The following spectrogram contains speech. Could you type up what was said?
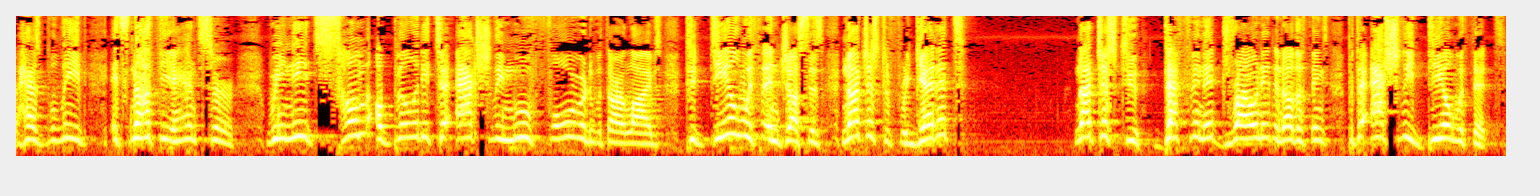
has believed it's not the answer. We need some ability to actually move forward with our lives, to deal with injustice, not just to forget it, not just to deafen it, drown it, and other things, but to actually deal with it,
